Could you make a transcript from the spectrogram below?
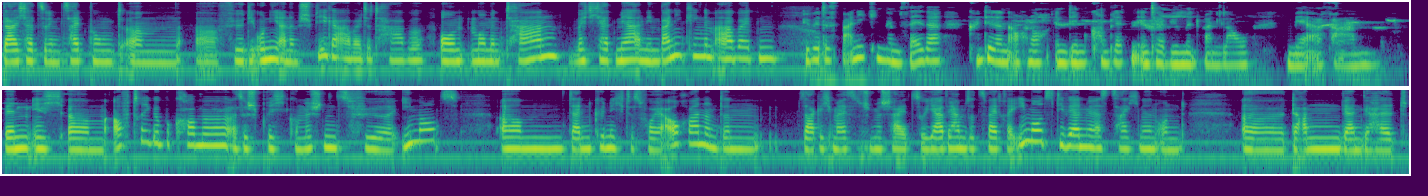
da ich halt zu dem Zeitpunkt ähm, äh, für die Uni an einem Spiel gearbeitet habe. Und momentan möchte ich halt mehr an dem Bunny Kingdom arbeiten. Über das Bunny Kingdom selber könnt ihr dann auch noch in dem kompletten Interview mit Van Lau mehr erfahren. Wenn ich ähm, Aufträge bekomme, also sprich Commissions für Emotes, ähm, dann kündige ich das vorher auch an und dann sage ich meistens schon Bescheid, so ja, wir haben so zwei, drei Emotes, die werden wir erst zeichnen und äh, dann werden wir halt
